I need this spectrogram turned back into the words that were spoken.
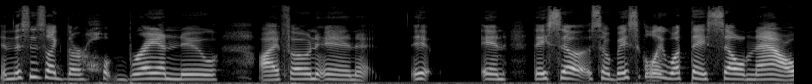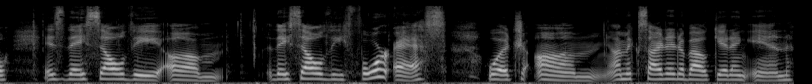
And this is like their brand new iPhone, and it and they sell so basically what they sell now is they sell the um they sell the 4S, which um, I'm excited about getting in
